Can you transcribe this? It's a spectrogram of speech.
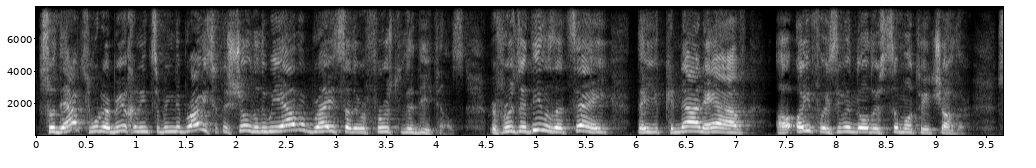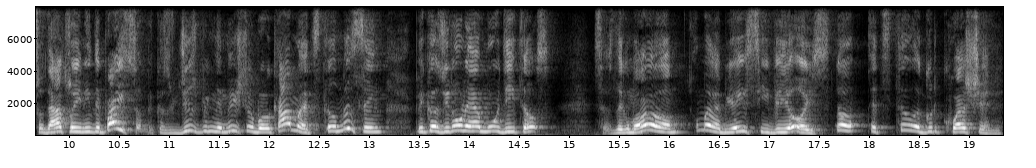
So that's what Rabbi Yochanan needs to bring the brisa to show that we have a brisa that refers to the details. Refers to the details that say that you cannot have uh, oifos, even though they're similar to each other. So that's why you need the brisa, because if you just bring the Mishnah Babakama, it's still missing because you don't have more details. Says the Gemara, no, it's still a good question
